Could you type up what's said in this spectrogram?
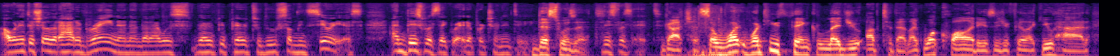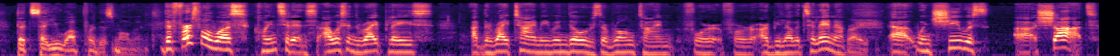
I wanted to show that I had a brain and, and that I was very prepared to do something serious. And this was a great opportunity. This was it. This was it. Gotcha. So, what, what do you think led you up to that? Like, what qualities did you feel like you had that set you up for this moment? The first one was coincidence. I was in the right place at the right time, even though it was the wrong time for, for our beloved Selena. Right. Uh, when she was uh, shot,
